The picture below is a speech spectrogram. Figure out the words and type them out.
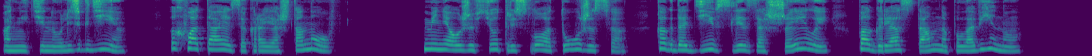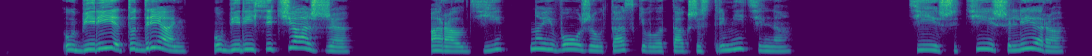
они тянулись к Ди, хватая за края штанов. Меня уже все трясло от ужаса, когда Ди вслед за Шейлой погряз там наполовину. «Убери эту дрянь! Убери сейчас же!» Орал Ди, но его уже утаскивало так же стремительно. «Тише, тише, Лера,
